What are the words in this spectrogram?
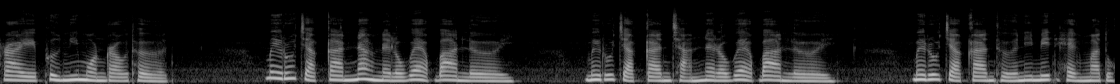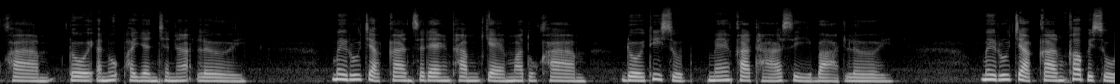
ครๆพึงนิมนต์เราเถิด ไม่รู้จักการนั่งในละแวกบ้านเลย ไม่รู้จักการฉันในละแวกบ้านเลย ไม่รู้จักการถือนิมิตแห่งมาตุคาม โดยอนุพยัญชนะเลย ไม่รู้จักการแสดงธรรมแก่มาตุคาม โดยที่สุดแม้คาถาสี่บาทเลย ไม่รู้จักการเข้าไปสู่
